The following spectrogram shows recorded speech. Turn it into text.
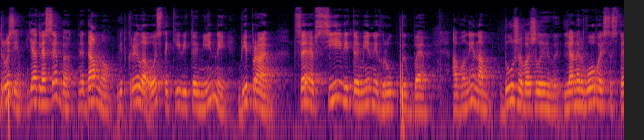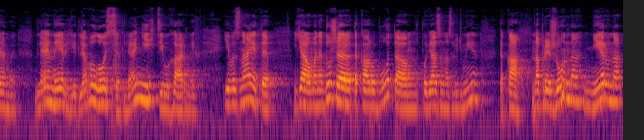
Друзі, я для себе недавно відкрила ось такі вітаміни B-Prime. Це всі вітаміни групи Б. А вони нам дуже важливі для нервової системи, для енергії, для волосся, для нігтів гарних. І ви знаєте, я, у мене дуже така робота пов'язана з людьми, така напряжена, нервна.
